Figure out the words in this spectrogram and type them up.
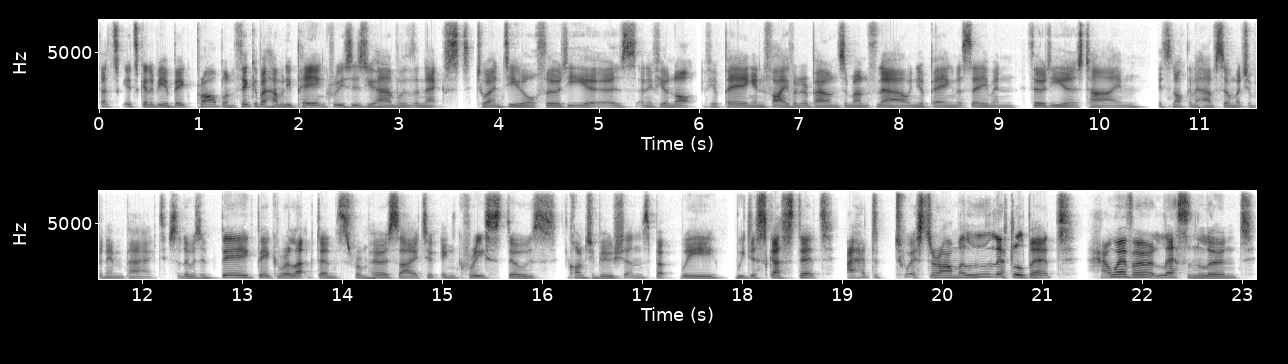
that's it's going to be a big problem. Think about how many pay increases you have over the next 20 or 30 years, and if you're not if you're paying in 500 pounds a month now and you're paying the same in 30 years time, it's not going to have so much of an impact. So there was a big big reluctance from her side to increase those contributions, but we we discussed it. I had to twist her arm a little bit. However, lesson learned.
